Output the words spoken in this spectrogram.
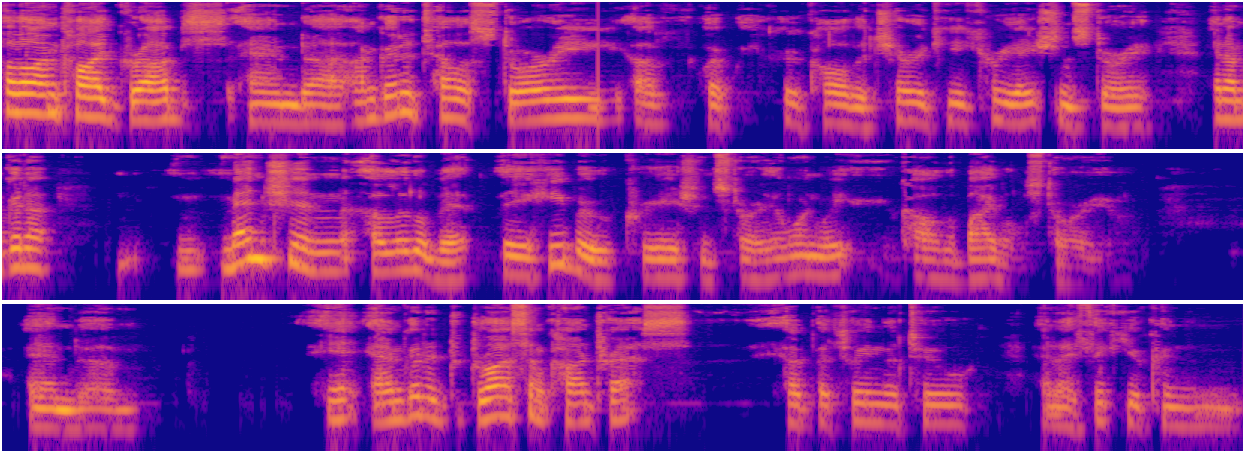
Hello, I'm Clyde Grubbs, and uh, I'm going to tell a story of what we could call the Cherokee creation story. And I'm going to mention a little bit the Hebrew creation story, the one we call the Bible story. And um, I'm going to draw some contrasts uh, between the two, and I think you can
